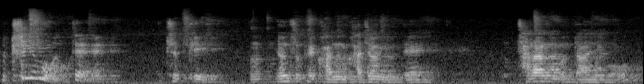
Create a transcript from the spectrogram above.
뭐 틀리면 어때? 어차피 어, 연습해 가는 과정인데 잘하는 것도 아니고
